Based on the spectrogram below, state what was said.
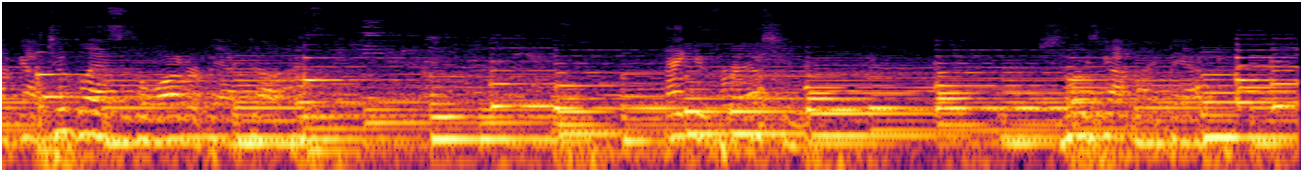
I've got two glasses of water packed up. Thank you for asking. She's always got my back.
